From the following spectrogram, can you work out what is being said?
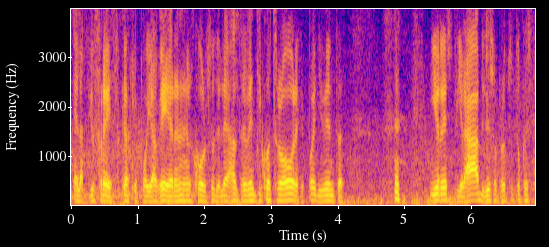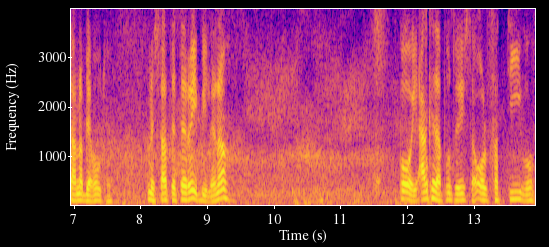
è la più fresca che puoi avere nel corso delle altre 24 ore, che poi diventa irrespirabile, soprattutto quest'anno abbiamo avuto un'estate terribile, no? Poi anche dal punto di vista olfattivo,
